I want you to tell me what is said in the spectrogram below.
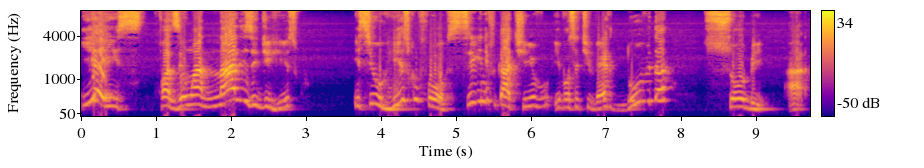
e aí fazer uma análise de risco. E se o risco for significativo e você tiver dúvida sobre a,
